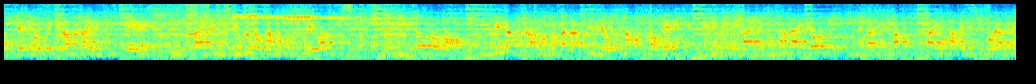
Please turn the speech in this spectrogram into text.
くいと思っておいてください、えー、前に進むとかの指示は道路の警察官の方が指示をしますので、えー無理に前に押さないようにお願いします。最後まで事故や怪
